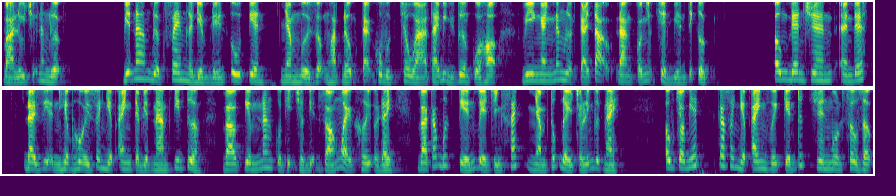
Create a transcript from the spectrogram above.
và lưu trữ năng lượng. Việt Nam được xem là điểm đến ưu tiên nhằm mở rộng hoạt động tại khu vực châu Á-Thái Bình Dương của họ vì ngành năng lượng tái tạo đang có những chuyển biến tích cực. Ông Denjen Endes, đại diện Hiệp hội Doanh nghiệp Anh tại Việt Nam tin tưởng vào tiềm năng của thị trường điện gió ngoài khơi ở đây và các bước tiến về chính sách nhằm thúc đẩy cho lĩnh vực này. Ông cho biết các doanh nghiệp Anh với kiến thức chuyên môn sâu rộng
